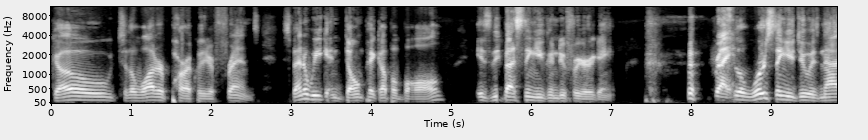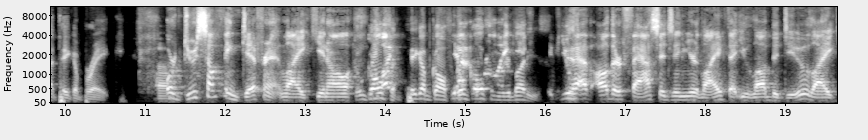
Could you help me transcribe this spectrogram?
Go to the water park with your friends. Spend a week and don't pick up a ball is the best thing you can do for your game. Right. So the worst thing you do is not take a break. Um, Or do something different, like, you know, go golfing. Take up golf. Yeah, go golfing or with your buddies. if you Yeah. have other facets in your life that you love to do, like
